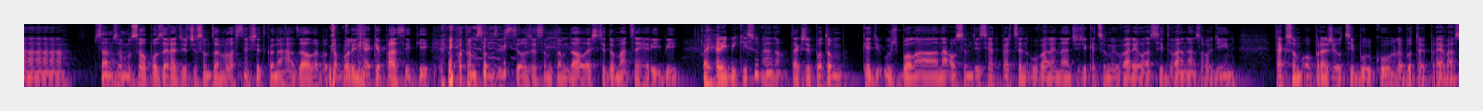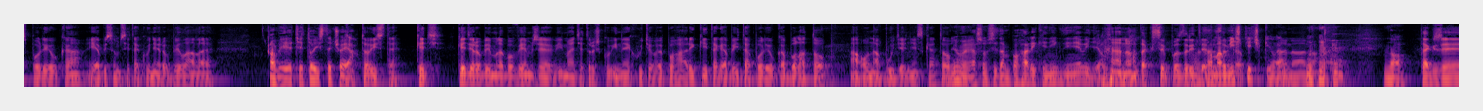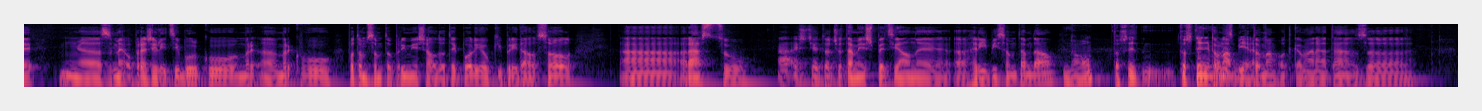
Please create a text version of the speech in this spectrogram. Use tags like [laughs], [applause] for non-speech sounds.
sám som musel pozerať, že čo som tam vlastne všetko nahádzal, lebo tam boli [laughs] nejaké pasiky a potom som zistil, že som tam dal ešte domáce hríby. Aj hríbiky sú tu? Áno, takže potom, keď už bola na 80% uvarená, čiže keď som ju varil asi 12 hodín, tak som opražil cibulku, lebo to je pre vás polievka. Ja by som si takú nerobil, ale... A viete to isté, čo ja? To isté. Keď, keď robím, lebo viem, že vy máte trošku iné chuťové poháriky, tak aby tá polievka bola top a ona bude dneska top. Neviem, ja som si tam poháriky nikdy nevidel. [laughs] Áno, tak si pozrite. Tam mám myštičky len. Áno, áno. [laughs] no. Takže mm, sme opražili cibulku, mr- mrkvu, potom som to primiešal do tej polievky, pridal sol, a rastcu a ešte to, čo tam je špeciálne, hríby som tam dal. No, to, si, to ste neboli to mám, zbierať. To mám od kamaráta z...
